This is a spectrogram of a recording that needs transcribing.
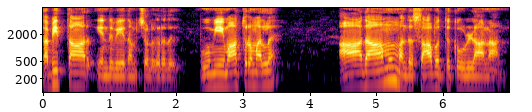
சபித்தார் என்று வேதம் சொல்கிறது. பூமியை மாத்திரமல்ல ஆதாமும் அந்த சாபத்துக்கு உள்ளானான்.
